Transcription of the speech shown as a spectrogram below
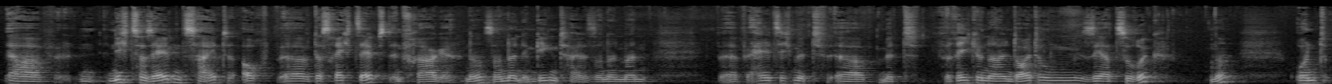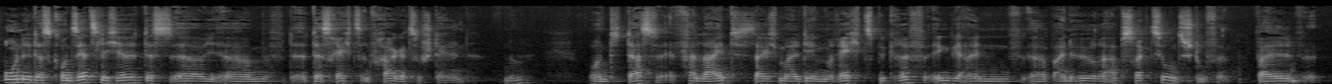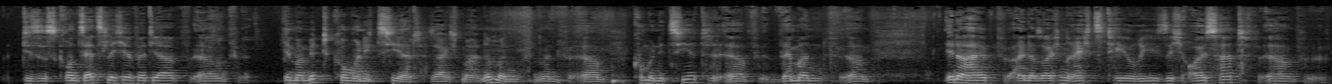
äh, nicht zur selben Zeit auch äh, das Recht selbst in Frage, ne, sondern im Gegenteil, sondern man äh, hält sich mit, äh, mit regionalen Deutungen sehr zurück. Ne? Und ohne das Grundsätzliche des, äh, ähm, des Rechts in Frage zu stellen. Ne? Und das verleiht, sage ich mal, dem Rechtsbegriff irgendwie ein, äh, eine höhere Abstraktionsstufe. Weil dieses Grundsätzliche wird ja äh, immer mit kommuniziert, sage ich mal. Ne? Man, man äh, kommuniziert, äh, wenn man äh, innerhalb einer solchen Rechtstheorie sich äußert, äh,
